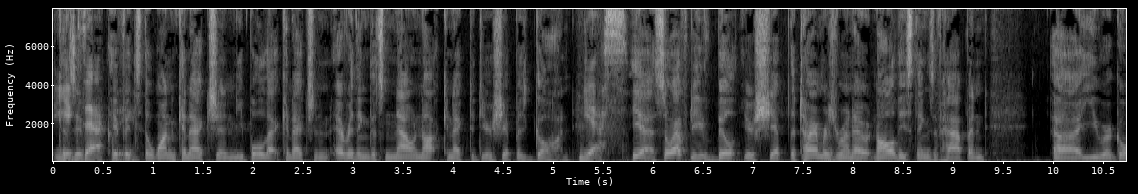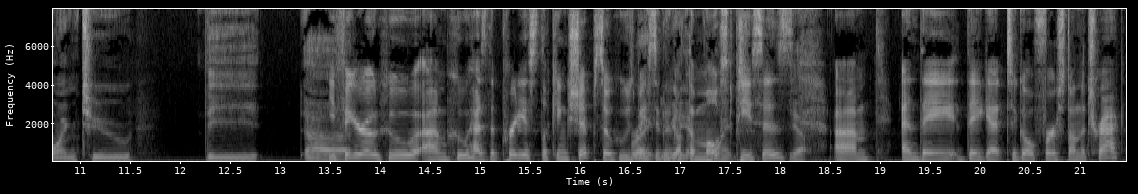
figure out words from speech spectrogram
'Cause if- Exactly. If, it's the one connection, you pull that connection, and everything that's now not connected to your ship is gone. yes, Yeah. So after you've built your ship, the timer's run out, and all these things have happened. Uh, you are going to the uh, you figure out who um, who has the prettiest looking ship, so who's Right, basically got the get most pieces. Yeah. Um, and they they get to go first on the track,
